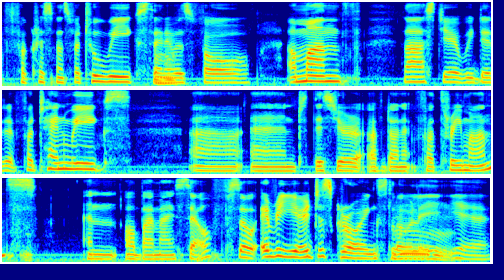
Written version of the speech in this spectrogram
for Christmas for two weeks, then it was for a month. Last year we did it for 10 weeks. Uh, and this year I've done it for three months and all by myself. So every year just growing slowly. Yeah.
